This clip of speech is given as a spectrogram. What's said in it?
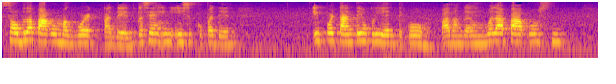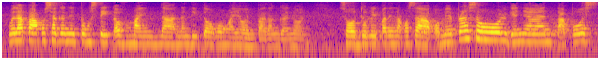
sobra pa akong mag-work pa din. Kasi ang iniisip ko pa din, importante yung kliyente ko. Parang ganun. Wala pa ako, wala pa ako sa ganitong state of mind na nandito ako ngayon. Parang ganun. So, duloy pa rin ako sa omeprazole, ganyan. Tapos,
